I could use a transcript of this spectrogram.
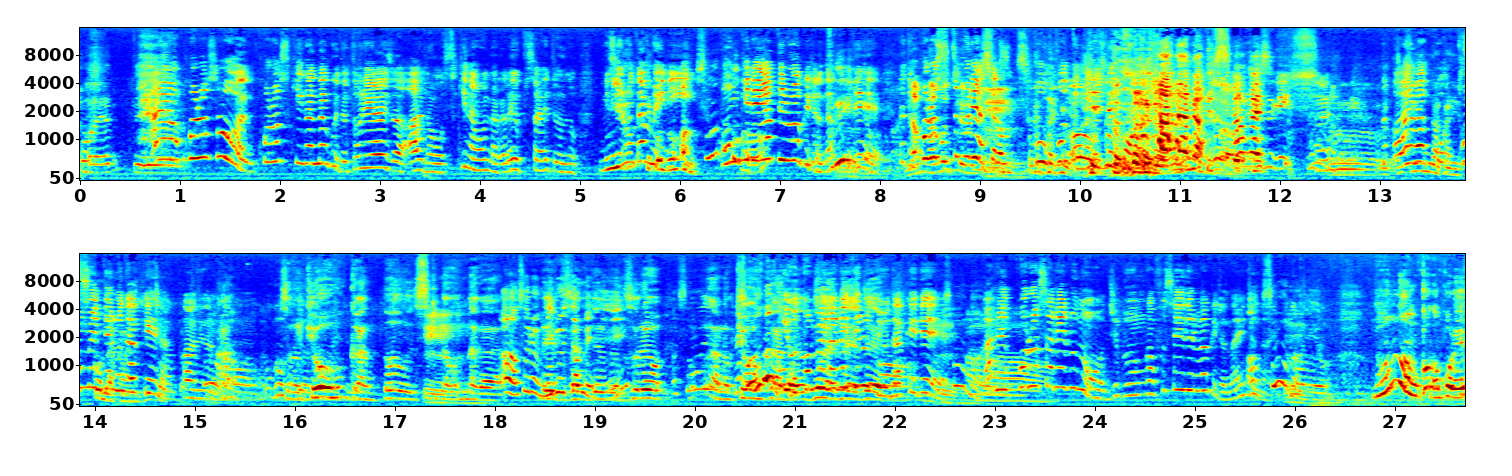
これっていう。あれは殺そうは殺す気がなくてとりあえずあの好きな女がレイプされてるのを見せるために本気でやってるわけじゃなくてだって殺すつもりやったらポンポンと入れてるもん。なんか考えすぎ。なんかあれはこう止めてるだけな感じなのその恐怖感と好きな女があそれを見るためにそれをあの恐動怖感きを止められてるっていうだけであれ殺されるのを自分が防いでるわけじゃないじゃない。そうなんよ。なんなんかなこれ。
